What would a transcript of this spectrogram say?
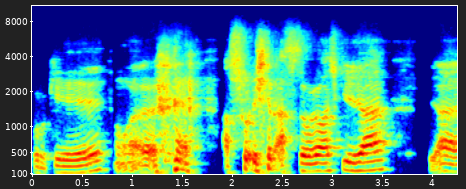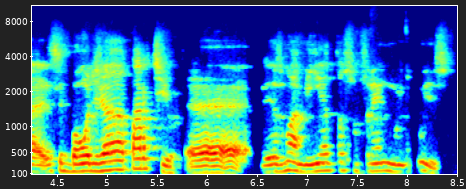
porque a sua geração, eu acho que já, já esse bonde já partiu. É, mesmo a minha está sofrendo muito com isso.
